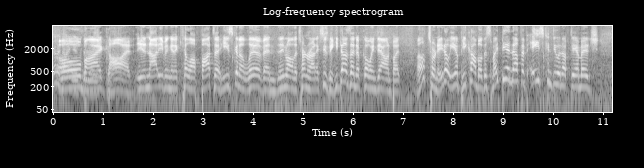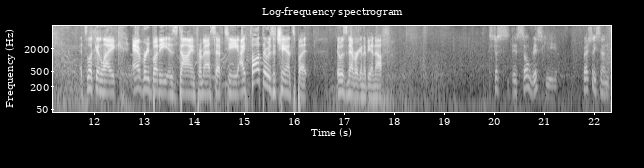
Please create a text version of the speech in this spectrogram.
Oh my god. You're not even going to kill off Fata. He's going to live, and meanwhile, the turnaround, excuse me, he does end up going down, but, well, Tornado EMP combo. This might be enough if Ace can do enough damage. It's looking like everybody is dying from SFT. I thought there was a chance, but it was never going to be enough. It's just it's so risky, especially since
